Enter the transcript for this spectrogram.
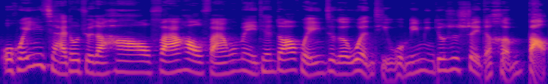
我回应起来都觉得好烦好烦，我每天都要回应这个问题。我明明就是睡得很饱，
